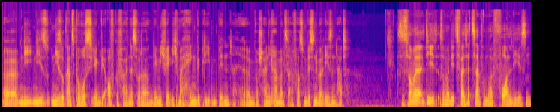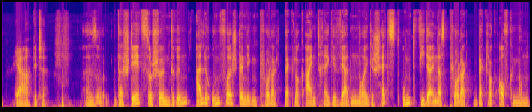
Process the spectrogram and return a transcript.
äh, nie, nie, nie so ganz bewusst irgendwie aufgefallen ist oder an dem ich wirklich mal hängen geblieben bin. Äh, wahrscheinlich, ja. weil man es einfach so ein bisschen überlesen hat. Also sollen, wir die, sollen wir die zwei Sätze einfach mal vorlesen? Ja, bitte. Also da steht so schön drin, alle unvollständigen Product Backlog Einträge werden neu geschätzt und wieder in das Product Backlog aufgenommen.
